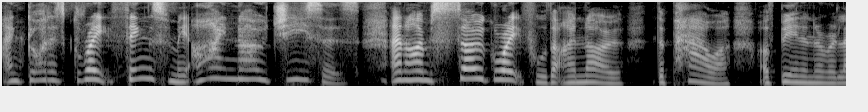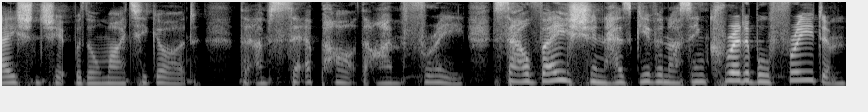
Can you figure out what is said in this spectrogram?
and God has great things for me. I know Jesus, and I'm so grateful that I know the power of being in a relationship with Almighty God, that I'm set apart, that I'm free. Salvation has given us incredible freedom.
